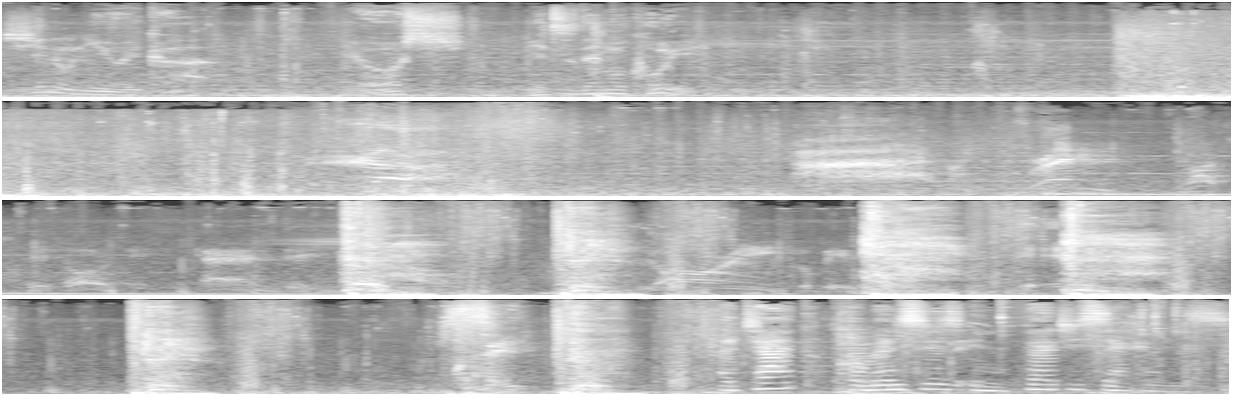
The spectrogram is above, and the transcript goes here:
死の匂いかよしいつでも来い Commences in 30 seconds.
